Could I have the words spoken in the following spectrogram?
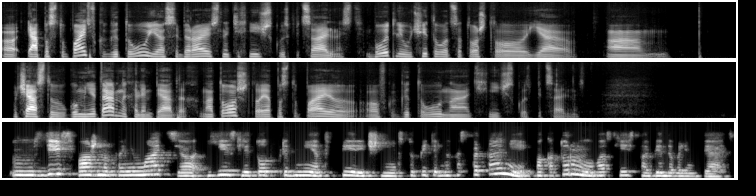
а, а поступать в КГТУ я собираюсь на техническую специальность. Будет ли учитываться то, что я а, участвую в гуманитарных олимпиадах, на то, что я поступаю а, в КГТУ на техническую специальность? Здесь важно понимать, а, есть ли тот предмет в перечне вступительных испытаний, по которому у вас есть победа в Олимпиаде.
